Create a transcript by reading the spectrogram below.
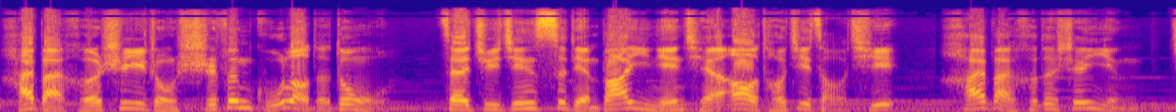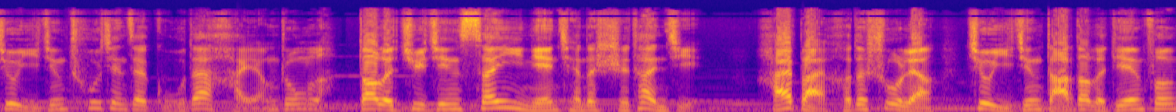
海百合是一种十分古老的动物，在距今四点八亿年前奥陶纪早期，海百合的身影就已经出现在古代海洋中了。到了距今三亿年前的石炭纪，海百合的数量就已经达到了巅峰。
